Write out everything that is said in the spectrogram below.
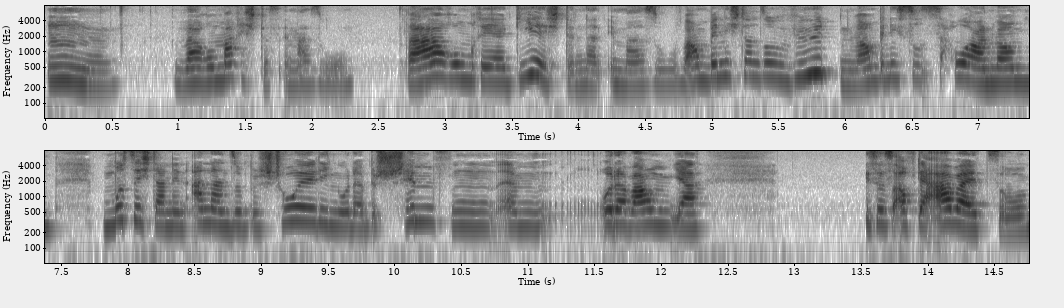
mm, warum mache ich das immer so? Warum reagiere ich denn dann immer so? Warum bin ich dann so wütend? Warum bin ich so sauer? Und warum muss ich dann den anderen so beschuldigen oder beschimpfen? Ähm, oder warum, ja, ist das auf der Arbeit so?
